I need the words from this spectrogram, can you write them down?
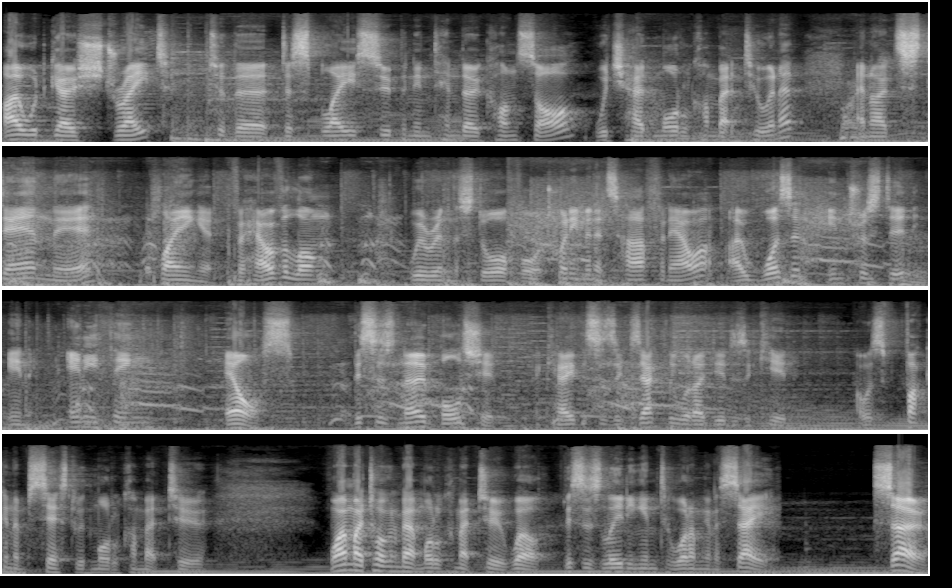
I would go straight to the display Super Nintendo console, which had Mortal Kombat 2 in it, and I'd stand there playing it for however long we were in the store for 20 minutes, half an hour. I wasn't interested in anything else. This is no bullshit, okay? This is exactly what I did as a kid. I was fucking obsessed with Mortal Kombat 2. Why am I talking about Mortal Kombat 2? Well, this is leading into what I'm going to say. So,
